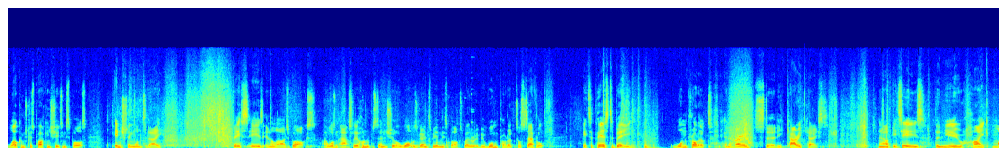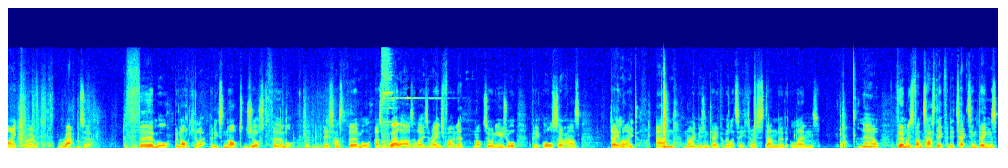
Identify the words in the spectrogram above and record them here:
Welcome to Chris Parkin Shooting Sports. Interesting one today. This is in a large box. I wasn't actually 100% sure what was going to be in this box, whether it would be one product or several. It appears to be one product in a very sturdy carry case. Now it is the new HIKMICRO Raptor thermal binocular, but it's not just thermal. This has thermal as well as a laser rangefinder, not too unusual, but it also has daylight and night vision capability through a standard lens. Now, thermal is fantastic for detecting things.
